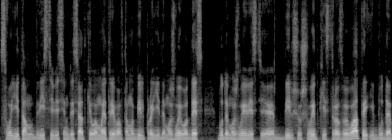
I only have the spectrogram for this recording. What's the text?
свої там 280 кілометрів автомобіль проїде. Можливо, десь буде можливість е, більшу швидкість розвивати і буде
